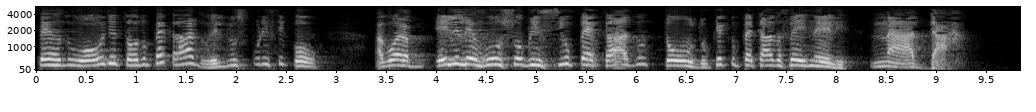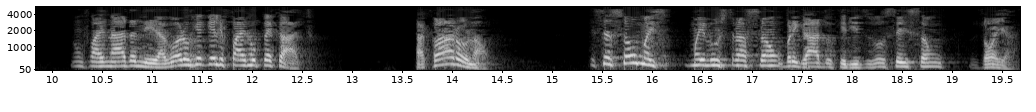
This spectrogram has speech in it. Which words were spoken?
perdoou de todo o pecado, ele nos purificou. Agora, ele levou sobre si o pecado todo. O que, que o pecado fez nele? Nada. Não faz nada nele. Agora, o que, que ele faz no pecado? Está claro ou não? Isso é só uma, uma ilustração. Obrigado, queridos. Vocês são joia.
